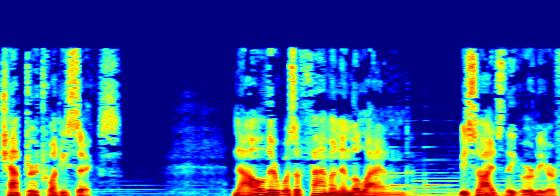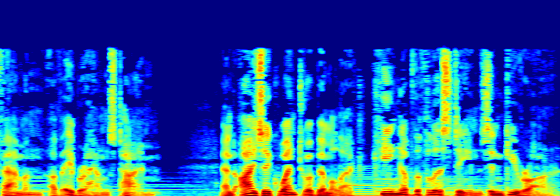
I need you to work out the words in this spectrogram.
Chapter 26 Now there was a famine in the land, besides the earlier famine of Abraham's time. And Isaac went to Abimelech, king of the Philistines, in Gerar.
